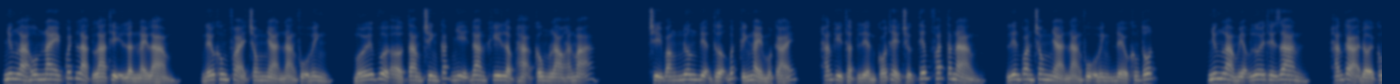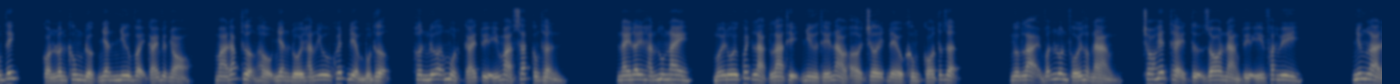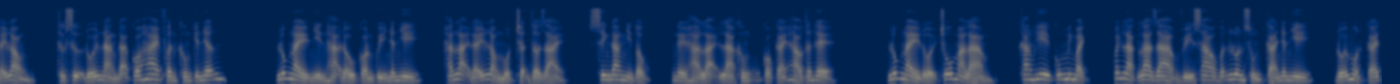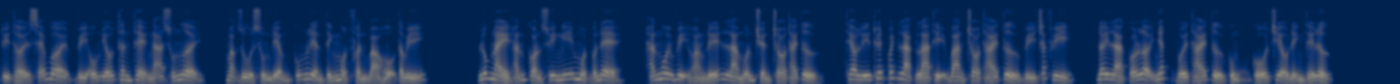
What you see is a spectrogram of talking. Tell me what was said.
Nhưng là hôm nay quách lạc la thị lần này làm, nếu không phải trong nhà nàng phụ huynh, mới vừa ở tam trinh cắt nhị đan khi lập hạ công lao hắn mã. Chỉ bằng nương điện thượng bất kính này một cái, hắn kỳ thật liền có thể trực tiếp phát tác nàng, liên quan trong nhà nàng phụ huynh đều không tốt. Nhưng là miệng lươi thế gian, hắn cả đời công tích, còn luôn không được nhân như vậy cái việc nhỏ, mà đáp thượng hậu nhân đối hắn ưu khuyết điểm bổn thượng, hơn nữa một cái tùy ý mà sát công thần. Nay đây hắn hôm nay, mới đôi quách lạc la thị như thế nào ở chơi đều không có tức giận. Ngược lại vẫn luôn phối hợp nàng, cho hết thể tự do nàng tùy ý phát huy. Nhưng là đáy lòng, thực sự đối nàng đã có hai phân không kiên nhẫn. Lúc này nhìn hạ đầu còn quỳ nhân nhi, hắn lại đáy lòng một trận thở dài, sinh đang nhìn tộc, nghề hà lại là không có cái hảo thân thể. Lúc này đổi chỗ mà làm, Khang Hy cũng minh bạch, Quách Lạc La ra vì sao vẫn luôn sủng cá nhân nhi, đối một cái tùy thời sẽ bởi vì ốm yếu thân thể ngã xuống người, mặc dù sủng điểm cũng liền tính một phần bảo hộ tâm ý. Lúc này hắn còn suy nghĩ một vấn đề, hắn ngôi vị hoàng đế là muốn truyền cho thái tử, theo lý thuyết Quách Lạc La thị ban cho thái tử vì chắc phi, đây là có lợi nhất với thái tử củng cố triều đình thế lực.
